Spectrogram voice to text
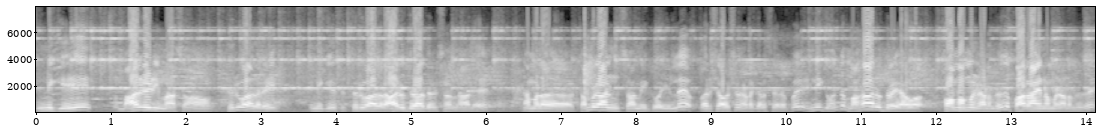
இன்னைக்கு மார்கழி மாதம் திருவாதிரை இன்னைக்கு தி- திருவாதிரை ஆருத்ரா தரிசனம் நாள். நம்மளை தமிழான் சுவாமி கோயிலில் வருஷ வருஷம் நடக்கிற சிறப்பு. இன்னைக்கு வந்து மகாருத்ர ஹோமமும் நடந்தது பாராயணமும் நடந்தது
